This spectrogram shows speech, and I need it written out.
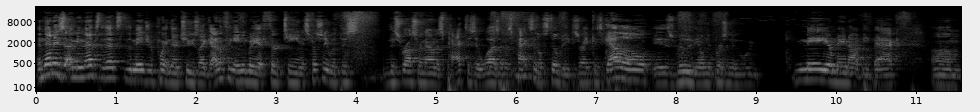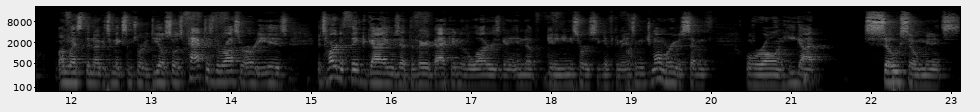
And that is, I mean, that's that's the major point there too. Is like I don't think anybody at thirteen, especially with this this roster now as packed as it was, and as packed as it'll still be, because right, because Gallo is really the only person who would, may or may not be back, um, unless the Nuggets make some sort of deal. So as packed as the roster already is. It's hard to think a guy who's at the very back end of the lottery is going to end up getting any sort of significant minutes. I mean, Jamal Murray was seventh overall, and he got so-so minutes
